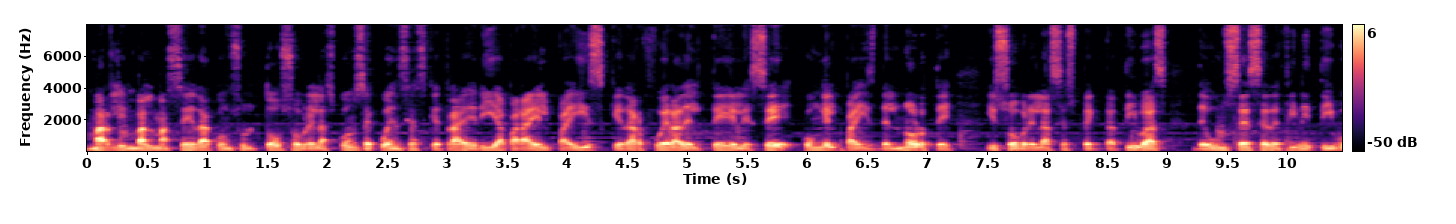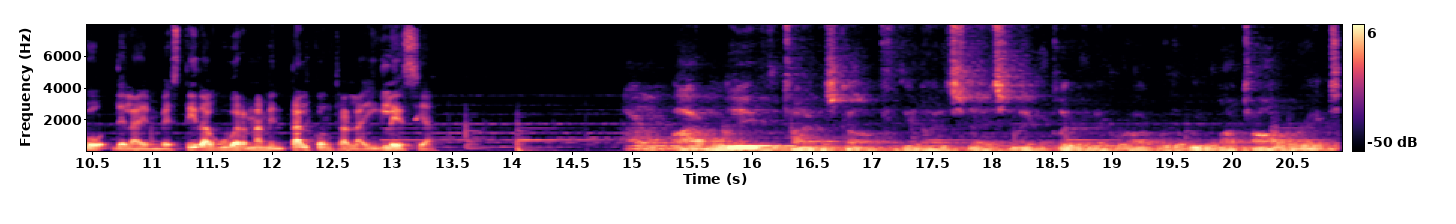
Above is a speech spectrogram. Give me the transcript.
Marlin Balmaceda consultó sobre las consecuencias que traería para el país quedar fuera del TLC con el país del norte y sobre las expectativas de un cese definitivo de la embestida gubernamental contra la Iglesia. I believe the time has come for the United States to make it clear to Nicaragua that we will not tolerate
